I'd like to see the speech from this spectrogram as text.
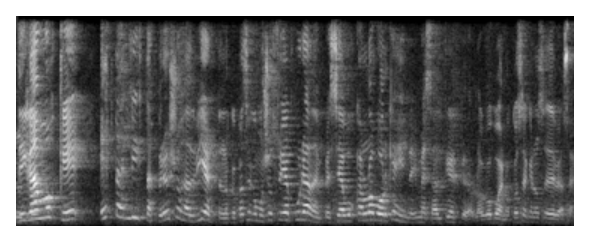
Digamos que estas listas, pero ellos advierten, lo que pasa es como yo soy apurada, empecé a buscarlo a Borges y me salté el prólogo. Bueno, cosa que no se debe hacer.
